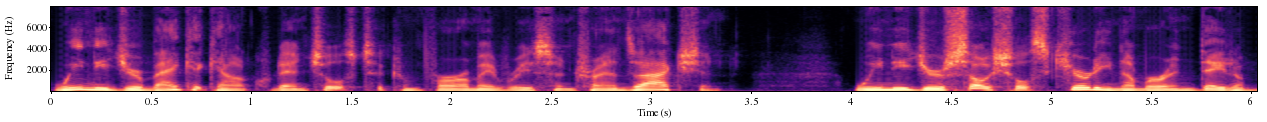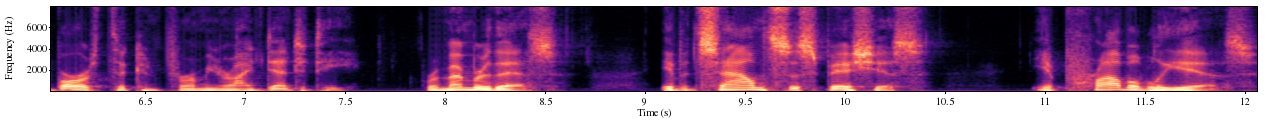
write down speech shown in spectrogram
We need your bank account credentials to confirm a recent transaction. We need your social security number and date of birth to confirm your identity. Remember this if it sounds suspicious, it probably is.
